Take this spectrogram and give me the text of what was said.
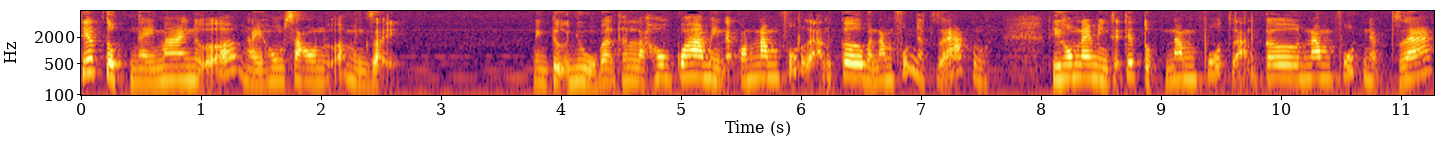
tiếp tục ngày mai nữa ngày hôm sau nữa mình dậy. Mình tự nhủ bản thân là hôm qua mình đã có 5 phút giãn cơ và 5 phút nhặt rác rồi. Thì hôm nay mình sẽ tiếp tục 5 phút giãn cơ 5 phút nhặt rác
